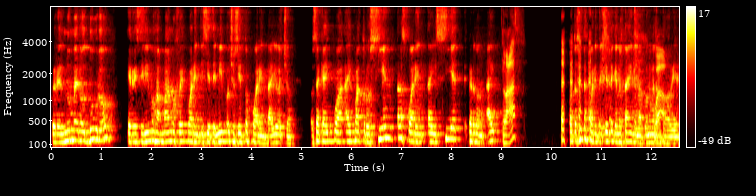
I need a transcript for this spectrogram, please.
pero el número duro que recibimos a mano fue 47.848. O sea que hay, hay 447, perdón, hay... ¿Más? 447 que no están en el vacunómetro todavía.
